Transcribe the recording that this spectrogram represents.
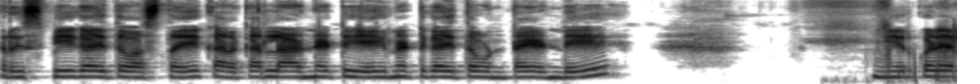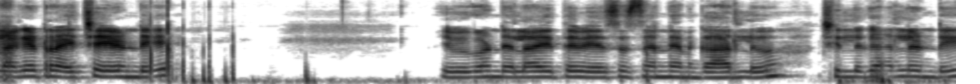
క్రిస్పీగా అయితే వస్తాయి. కరకరలాడినట్టు ఏగినట్టుగా అయితే ఉంటాయండి. మీరు కూడా ఇలాగే ట్రై చేయండి. ఇవిగోండి ఇలా అయితే వేసేసాను నేను గారెలు. చిల్లు గారెలు అండి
